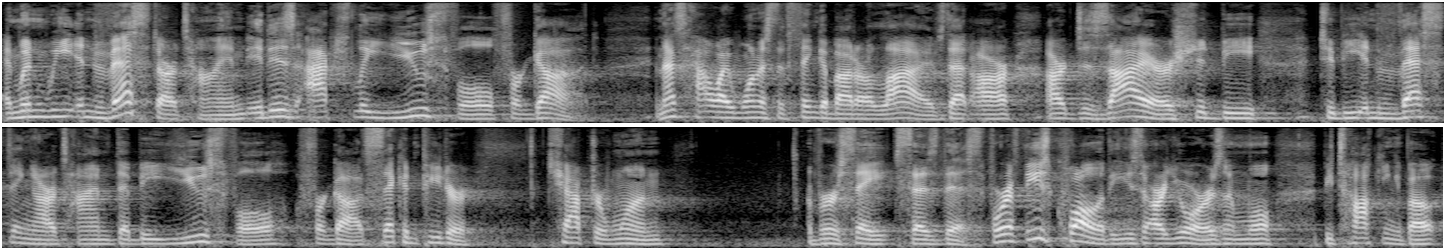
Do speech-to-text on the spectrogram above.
And when we invest our time, it is actually useful for God. And that's how I want us to think about our lives, that our, our desire should be to be investing our time to be useful for God. Second Peter chapter 1, verse 8 says this For if these qualities are yours, and we'll be talking about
